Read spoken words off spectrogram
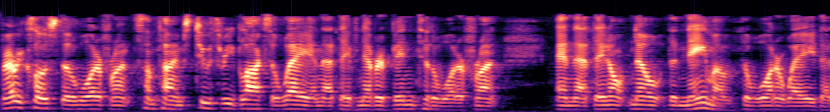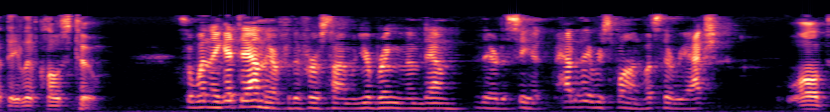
very close to the waterfront, sometimes two, three blocks away, and that they've never been to the waterfront, and that they don't know the name of the waterway that they live close to. So when they get down there for the first time, when you're bringing them down there to see it, how do they respond? What's their reaction? Well,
